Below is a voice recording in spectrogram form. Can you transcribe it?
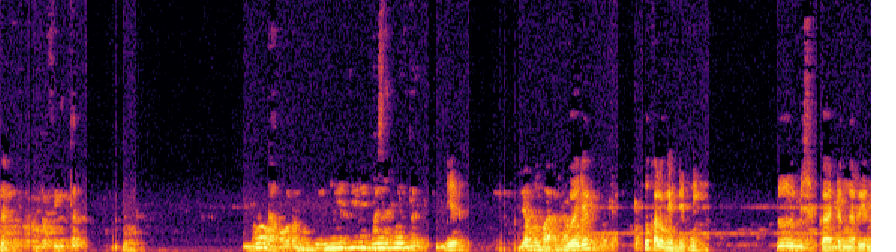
Hah? ke filter. Mana orang masa kita iya. Gua aja. Lu kalau ngedit nih lu lebih suka dengerin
